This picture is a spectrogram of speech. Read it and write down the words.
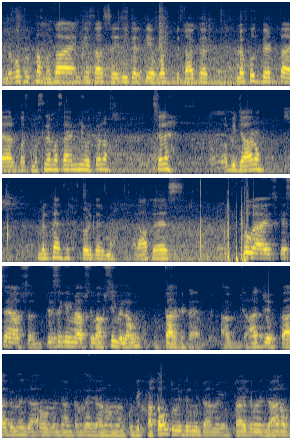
मेरे को तो इतना मज़ा आया इनके साथ सैरी करके वक्त बिताकर। मैं खुद बैठता यार, बस मसले मसाइल नहीं होते ना। चलें, अभी जा रहा हूँ। मिलते हैं फिर थोड़ी देर में। हाफ़िज़। तो गाइस कैसे हैं आप सब? जैसे कि मैं आपसे वापसी मिला हूँ इफ्तार के टाइम पे। अब आज जो इफ्तार करने जा रहा हूँ, मैं जहाँ करने जा रहा हूँ, मैं आपको दिखाता हूँ थोड़ी देर में जहाँ मैं इफ्तार करने जा रहा हूँ।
